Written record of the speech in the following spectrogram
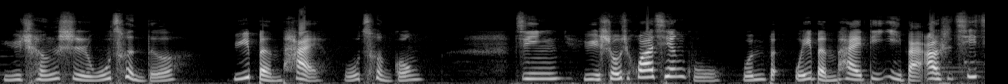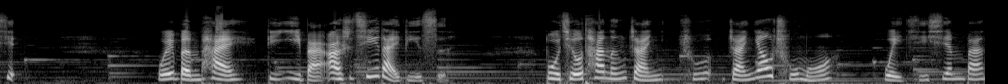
于成事无寸德，于本派无寸功。今欲收花千骨，文本为本派第一百二十七届，为本派第一百二十七代弟子，不求他能斩除斩妖除魔，位极仙班；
